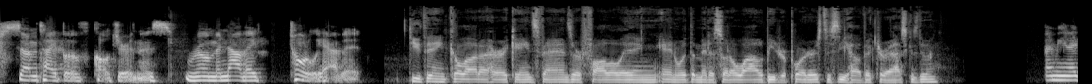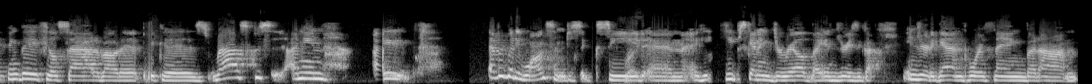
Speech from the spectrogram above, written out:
some type of culture in this room. And now they totally have it do you think a lot of Hurricanes fans are following in with the Minnesota Wild beat reporters to see how Victor Rask is doing? I mean, I think they feel sad about it because Rask was, I mean, I, everybody wants him to succeed right. and he keeps getting derailed by injuries. He got injured again, poor thing. But um,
